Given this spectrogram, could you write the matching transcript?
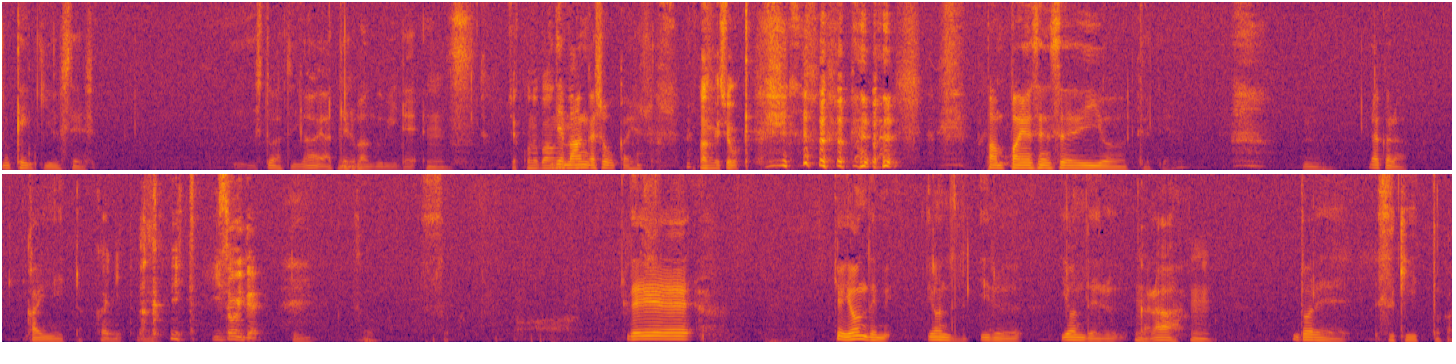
の研究してる人たちがやってる番組で、うん。じゃあこの番で組漫画紹介。漫画紹介。パンパン屋先生いいよって言って、うん、だから買いに行った。買いに行った。買いに行った。急いで。で今日読んでみ読んでいる読んでるから、うん。どれ好きとか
